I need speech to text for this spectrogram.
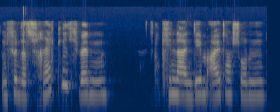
Und ich finde das schrecklich, wenn Kinder in dem Alter schon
